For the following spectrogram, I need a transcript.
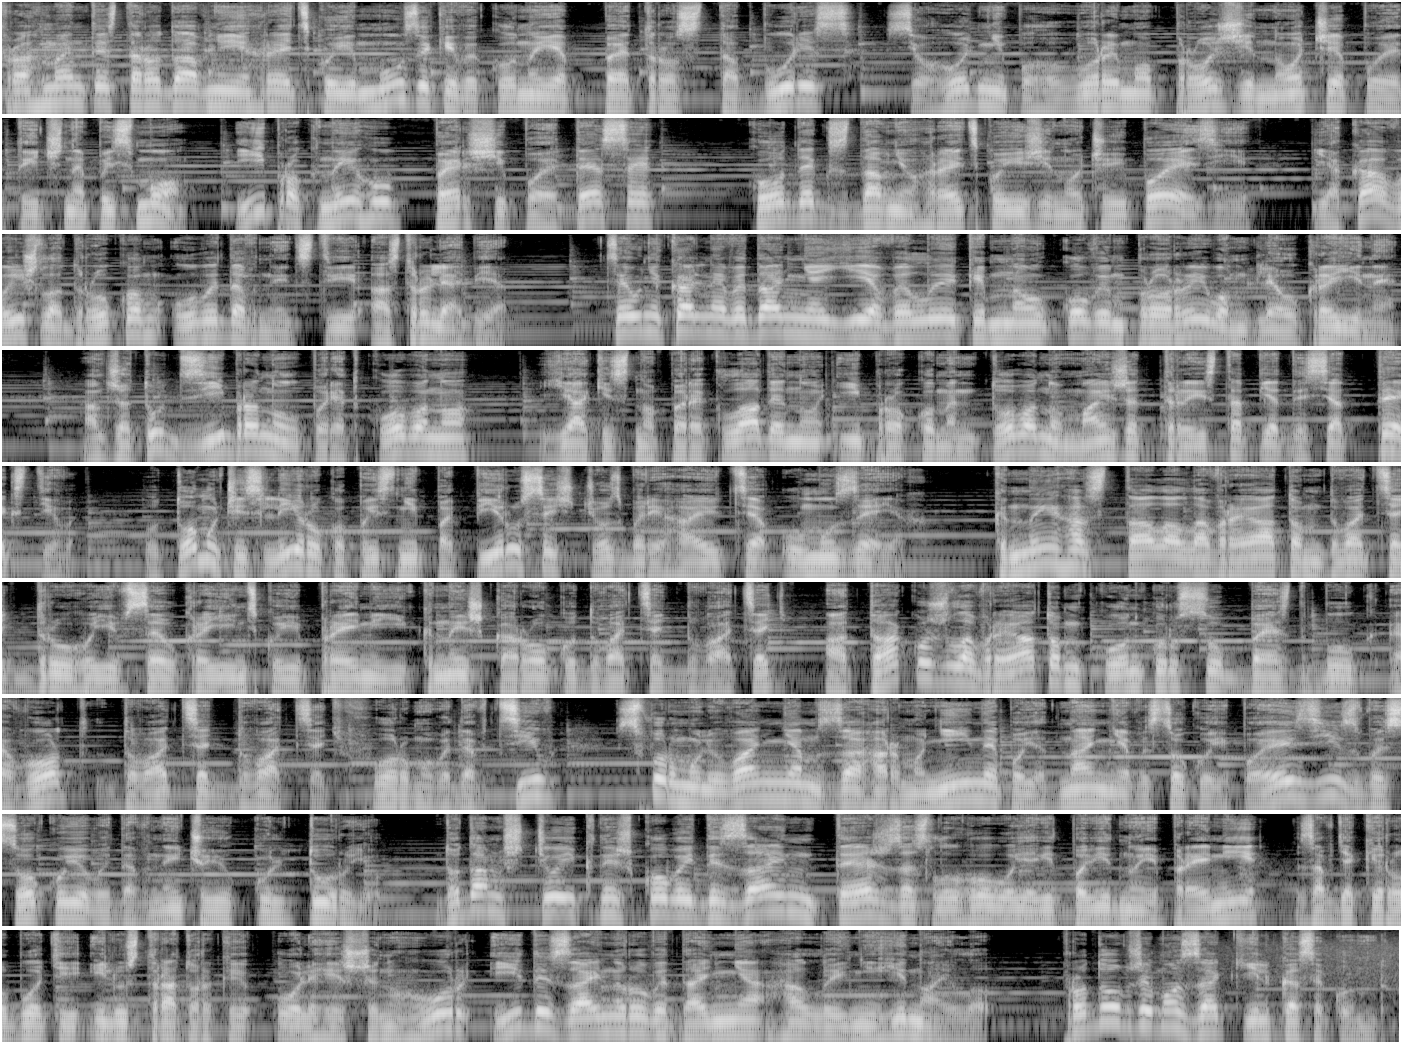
Фрагменти стародавньої грецької музики виконує Петрос Табуріс. Сьогодні поговоримо про жіноче поетичне письмо і про книгу Перші поетеси Кодекс давньогрецької жіночої поезії, яка вийшла друком у видавництві Астролябія. Це унікальне видання є великим науковим проривом для України, адже тут зібрано, упорядковано, якісно перекладено і прокоментовано майже 350 текстів у тому числі рукописні папіруси, що зберігаються у музеях. Книга стала лауреатом 22-ї всеукраїнської премії Книжка року 2020, а також лауреатом конкурсу Best Book Award 2020 форму видавців з формулюванням за гармонійне поєднання високої поезії з високою видавничою культурою. Додам, що і книжковий дизайн теж заслуговує відповідної премії завдяки роботі ілюстраторки Ольги Шингур і дизайнеру видання Галині Гінайло. Продовжимо за кілька секунд.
